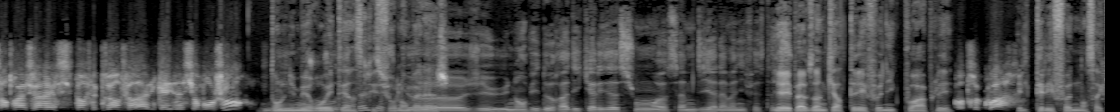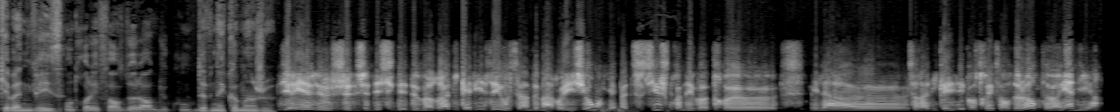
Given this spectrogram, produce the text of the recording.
Centre national d'assistance et de prévention de la radicalisation, bonjour. dont le numéro bonjour, était inscrit sur l'emballage. euh, J'ai eu une envie de radicalisation euh, samedi à la manifestation. Il n'y avait pas besoin de carte téléphonique pour appeler Contre quoi? Et le téléphone dans sa cabane grise Contre les forces de l'ordre, du coup. devenait comme un jeu. J'ai décidé de me radicaliser au sein de ma religion, il n'y a pas de souci, je prenais votre... euh, Mais là, euh, se radicaliser contre les forces de l'ordre, ça veut rien dire.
